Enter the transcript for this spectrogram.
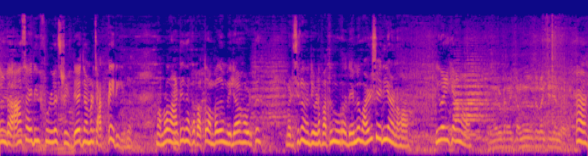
ഉണ്ട് ആ സൈഡിൽ ഫുള്ള് സ്ട്രീറ്റ് നമ്മുടെ ചക്ക ഇരിക്കുന്നു. നമ്മുടെ നാട്ടിൽ നിന്നൊക്കെ പത്തും അമ്പതും വില കൊടുത്ത് മേടിച്ചിട്ട് വന്നിട്ട് ഇവിടെ പത്ത് നൂറ്. രൂപ വഴി ശരിയാണോ? ഈ വഴിക്കാണോ? ആ.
